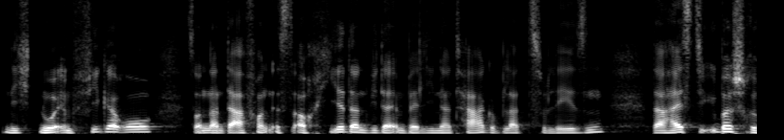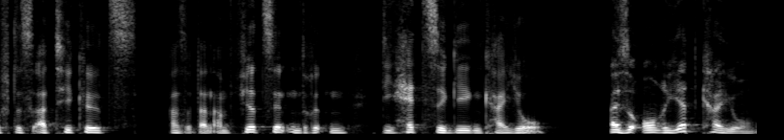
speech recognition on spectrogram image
nicht nur im Figaro, sondern davon ist auch hier dann wieder im Berliner Tageblatt zu lesen. Da heißt die Überschrift des Artikels also dann am 14.03. die Hetze gegen Caillot. Also Henriette Caillot,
